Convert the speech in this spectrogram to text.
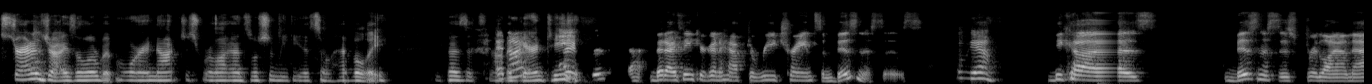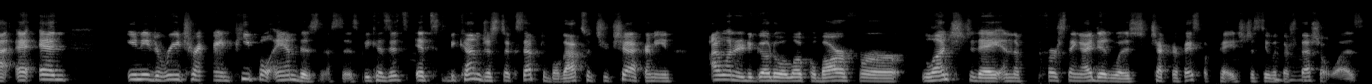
strategize a little bit more and not just rely on social media so heavily because it's not and a I, guarantee. I but I think you're going to have to retrain some businesses. Oh yeah, because businesses rely on that, and, and you need to retrain people and businesses because it's it's become just acceptable. That's what you check. I mean, I wanted to go to a local bar for lunch today, and the first thing I did was check their Facebook page to see what mm-hmm. their special was,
